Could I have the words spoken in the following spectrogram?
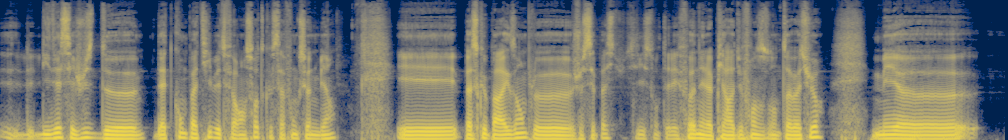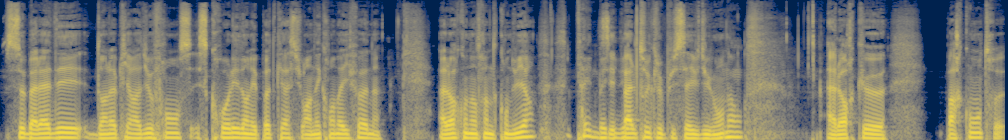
L'idée, c'est juste d'être compatible et de faire en sorte que ça fonctionne bien. Et parce que par exemple, je sais pas si tu utilises ton téléphone et l'appli Radio France dans ta voiture, mais euh, se balader dans l'appli Radio France et scroller dans les podcasts sur un écran d'iPhone alors qu'on est en train de conduire, C'est pas une bonne c'est idée. pas le truc le plus safe du monde. Non. Alors que, par contre,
